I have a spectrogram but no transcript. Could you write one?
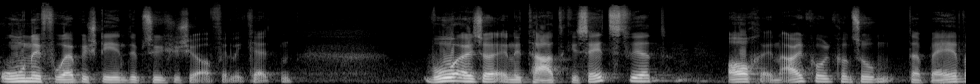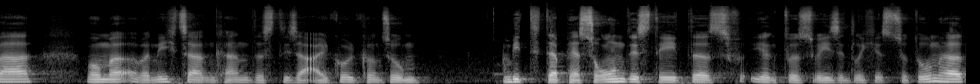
ohne vorbestehende psychische Auffälligkeiten. Wo also eine Tat gesetzt wird, auch ein Alkoholkonsum dabei war, wo man aber nicht sagen kann, dass dieser Alkoholkonsum mit der Person des Täters irgendwas Wesentliches zu tun hat,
